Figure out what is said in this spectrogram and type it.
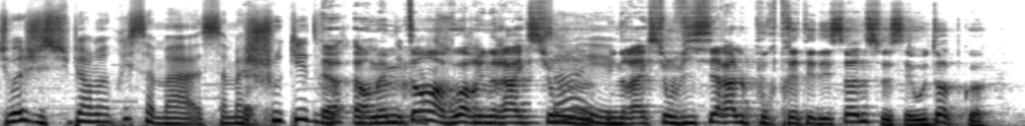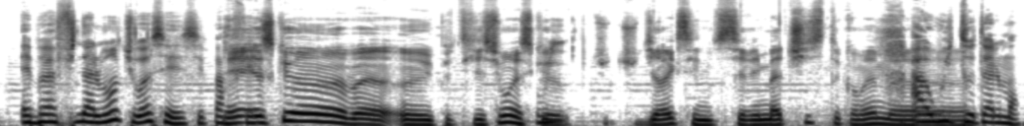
Tu vois, j'ai super mal pris, ça m'a, ça m'a choqué de voir. en que même temps, avoir une réaction, et, une réaction viscérale pour traiter des sons, c'est au top quoi. et ben finalement, tu vois, c'est, parfait. est-ce que. bah, euh, une petite question, est-ce que Oui. tu, tu dirais que c'est une série machiste quand même euh, Ah oui, totalement.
